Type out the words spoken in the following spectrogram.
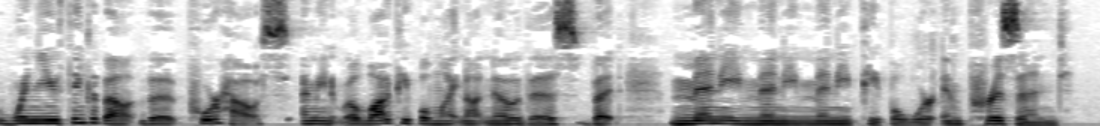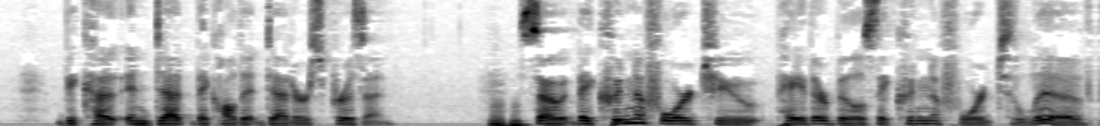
when you think about the poorhouse, I mean, a lot of people might not know this, but many, many, many people were imprisoned because in debt, they called it debtor's prison. Mm-hmm. So they couldn't afford to pay their bills. They couldn't afford to live.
